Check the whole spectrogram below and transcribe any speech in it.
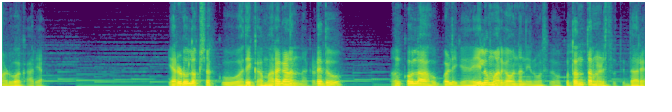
ಮಾಡುವ ಕಾರ್ಯ. ಎರಡು ಲಕ್ಷಕ್ಕೂ ಅಧಿಕ ಮರಗಳನ್ನು ಕಡೆದು ಅಂಕೋಲಾ ಹುಬ್ಬಳ್ಳಿಗೆ ರೈಲು ಮಾರ್ಗವನ್ನು ನಿರ್ಮಿಸುವ ಕುತಂತ್ರ ನಡೆಸುತ್ತಿದ್ದಾರೆ.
